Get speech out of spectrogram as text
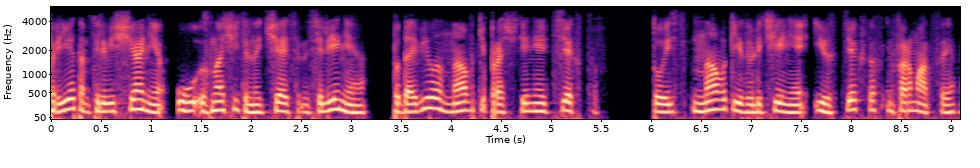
При этом телевещание у значительной части населения подавило навыки прочтения текстов, то есть навыки извлечения из текстов информации,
